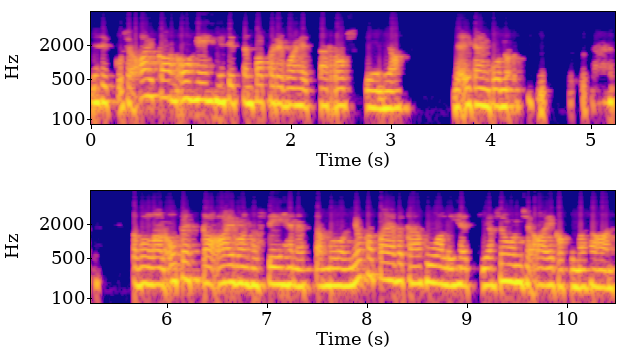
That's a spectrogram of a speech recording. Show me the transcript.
Ja sitten kun se aika on ohi, niin sitten paperi voi heittää roskiin ja, ja ikään kuin tavallaan opettaa aivonsa siihen, että mulla on joka päivä tämä huolihetki ja se on se aika, kun mä saan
